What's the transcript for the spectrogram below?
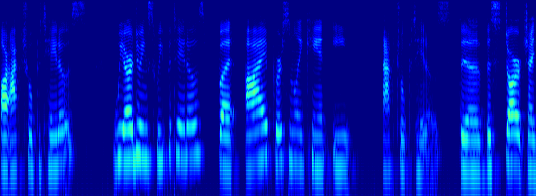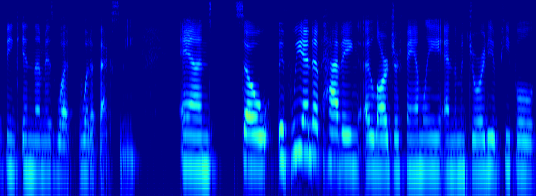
are actual potatoes. We are doing sweet potatoes, but I personally can't eat actual potatoes. The the starch I think in them is what what affects me. And so if we end up having a larger family and the majority of people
